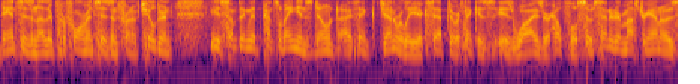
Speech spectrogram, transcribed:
dances and other performances in front of children, is something that Pennsylvanians don't, I think, generally accept or think is, is wise or helpful. So Senator Mastriano's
